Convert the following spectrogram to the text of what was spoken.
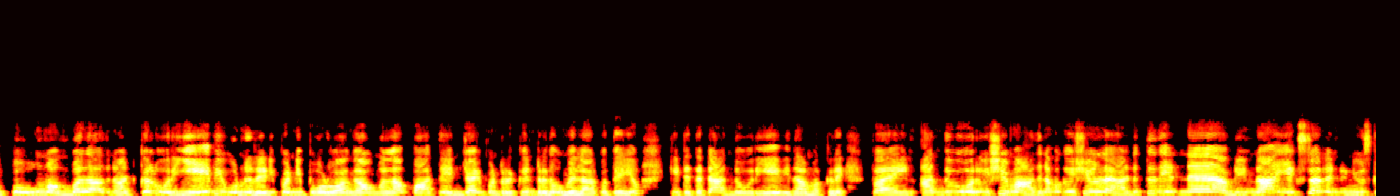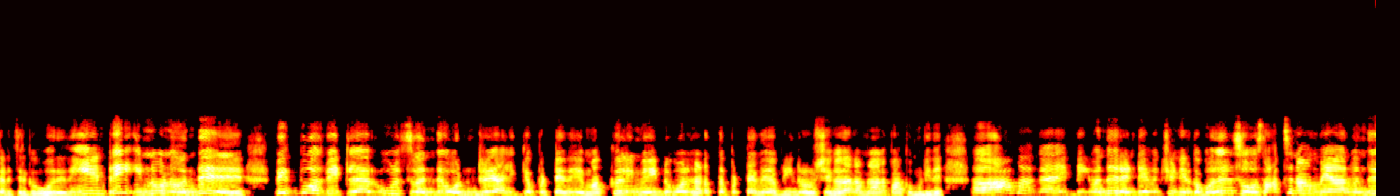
எப்பவும் ஐம்பதாவது நாட்கள் ஒரு ஏவி ஒண்ணு ரெடி பண்ணி போடுவாங்க. அவங்க எல்லாம் பார்த்து என்ஜாய் பண்றதுக்குன்றது உங்க எல்லாருக்கும் தெரியும். கிட்டத்தட்ட அந்த ஒரு ஏவி தான் மக்களே. ஃபைன் அந்த ஒரு விஷயமா? அது நமக்கு விஷயம் இல்ல. அடுத்தது என்ன அப்படின்னா எக்ஸ்ட்ரா ரெண்டு நியூஸ் கிடைச்சிருக்கு. ஒரு ரீஎன்ட்ரி இன்னொன்னு வந்து பிக் பாஸ் வீட்டுல ரூல்ஸ் வந்து ஒன்று அளிக்கப்பட்டது மக்களின் வேண்டுகோள் நடத்தப்பட்டது அப்படின்ற ஒரு விஷயங்கள் தான் நம்மளால பார்க்க முடியுது. ஆமாங்க. இன்னைக்கு வந்து ரெண்டு எவிக்ஷன் இருக்க போது சோ சாச்சனாமையார் வந்து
